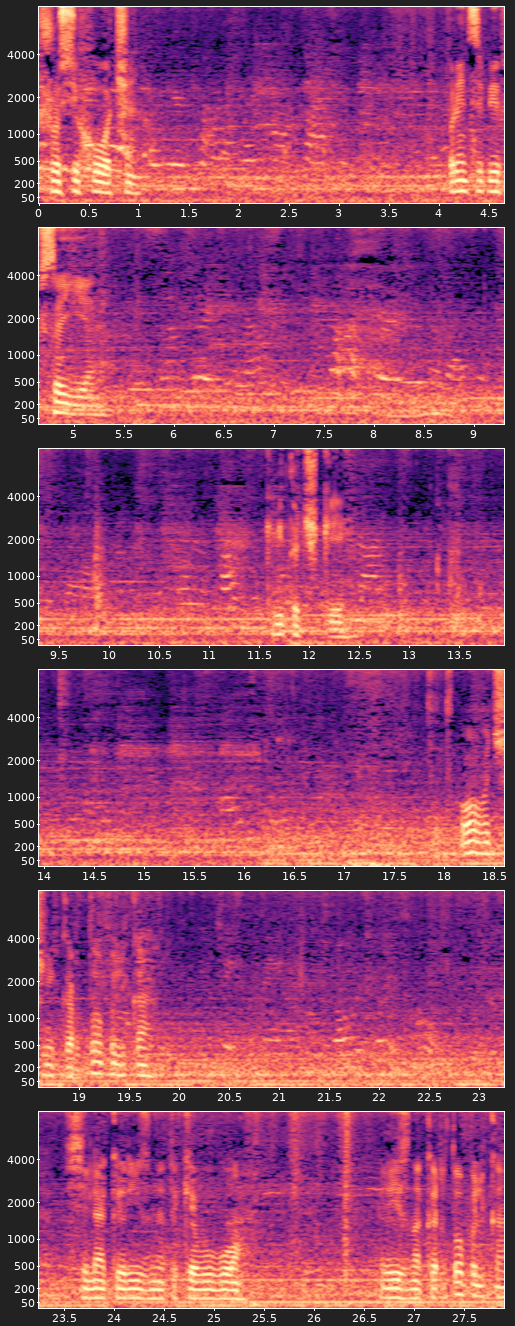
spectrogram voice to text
Щось і хоче. Принципі, все є. Квіточки. Тут овочі, картопелька. Всіляке різне таке вуво. Різна картопелька.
